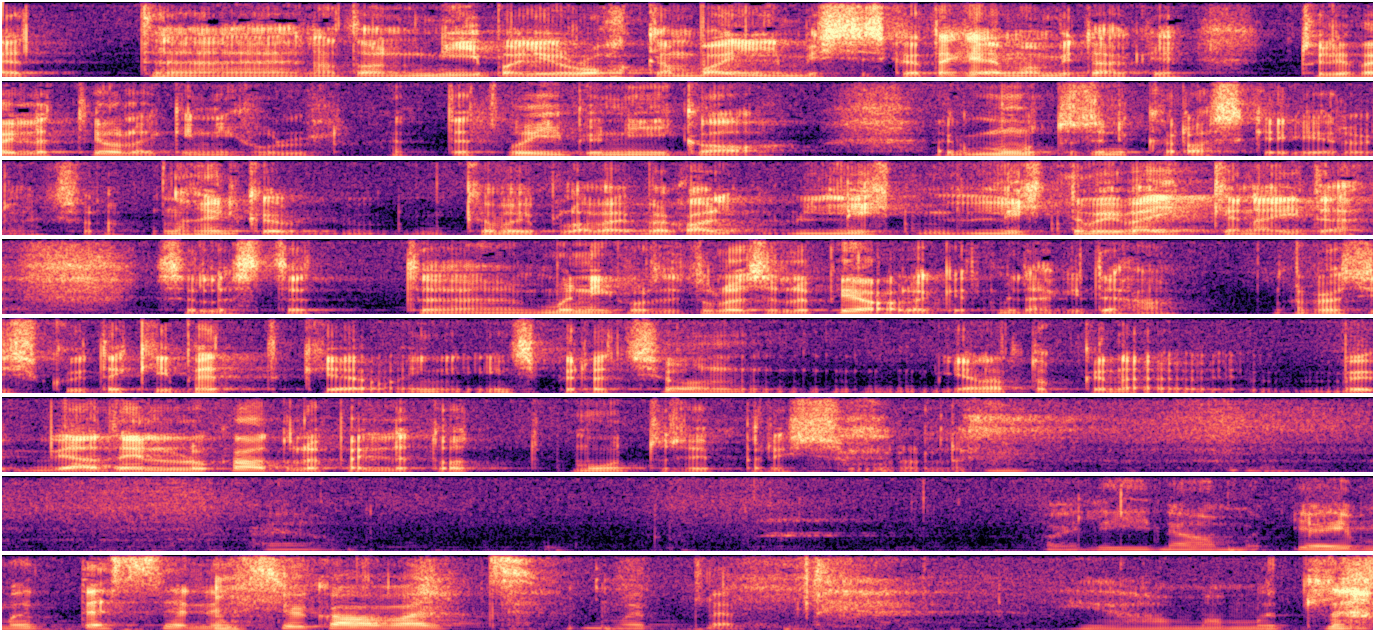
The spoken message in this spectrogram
et äh, nad on nii palju rohkem valmis siis ka tegema midagi, tuli välja, et ei olegi nii hull, et, et võib ju nii ka. aga muutus on ikka raske ja keeruline, eks ole. noh, ikka, ikka võib-olla väga lihtne, lihtne või väike näide sellest, et äh, mõnikord ei tule selle pealegi, et midagi teha. aga siis, kui tekib hetk ja inspiratsioon ja natukene vead ellu ka, tuleb välja, et vot, muutus võib päris suur olla. Aliina jäi mõttesse nüüd sügavalt, mõtleb ja ma mõtlen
